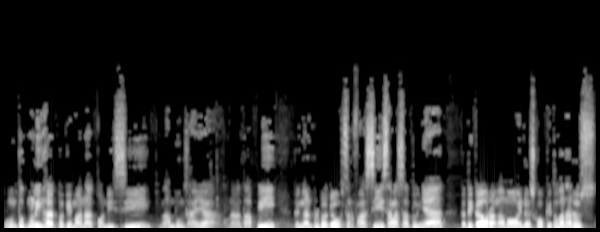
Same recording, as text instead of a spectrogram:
untuk melihat bagaimana kondisi lambung saya. Nah, tapi dengan berbagai observasi, salah satunya ketika orang mau endoskopi itu kan harus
